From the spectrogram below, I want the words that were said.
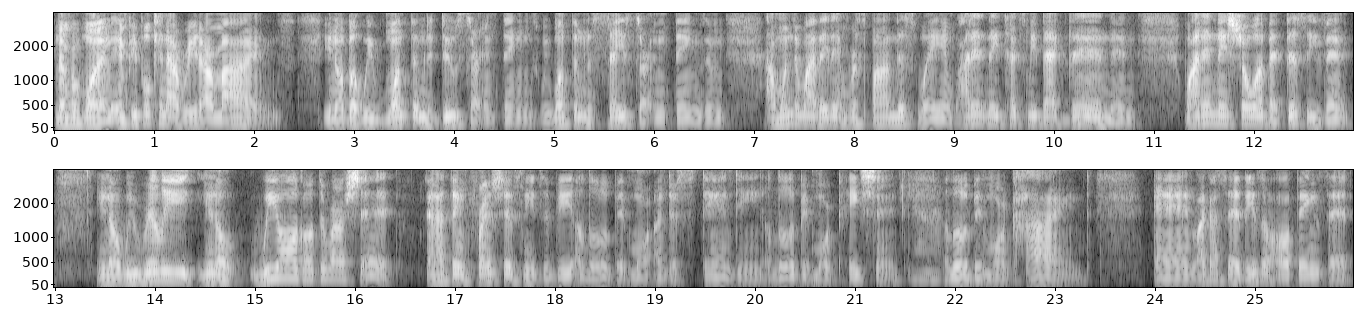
number one and people cannot read our minds you know but we want them to do certain things. We want them to say certain things and i wonder why they didn't respond this way and why didn't they text me back then and why didn't they show up at this event? You know we really you know we all go through our shit. And i think friendships need to be a little bit more understanding a little bit more patient a little bit more kind. And like I said, these are all things that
